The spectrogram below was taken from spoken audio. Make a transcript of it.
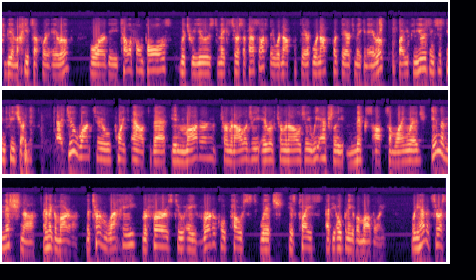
to be a mechitza for the Eruv, or the telephone poles, which we use to make a Tzuras Pesach. They were not put there were not put there to make an Eruv, but you can use existing feature. I do want to point out that in modern terminology, Eruv terminology, we actually mix up some language. In the Mishnah and the Gemara, the term lechi refers to a vertical post which is placed at the opening of a mavoi. When you have a tzuras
